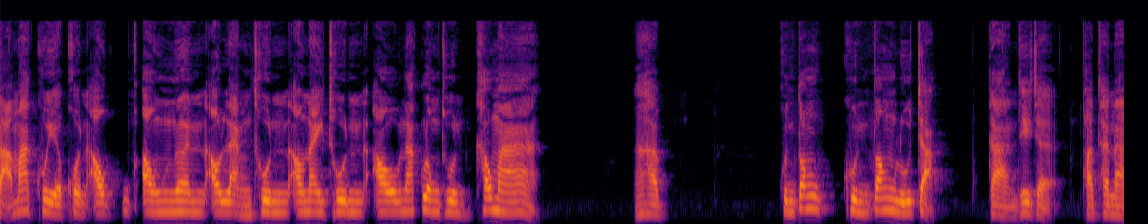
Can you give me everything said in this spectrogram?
สามารถคุยกับคนเอาเอาเงิน เอาแหล่งทุน เอาในทุน เอานักลงทุนเข้ามานะครับ คุณต้องคุณต้องรู้จักการที่จะพัฒนา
